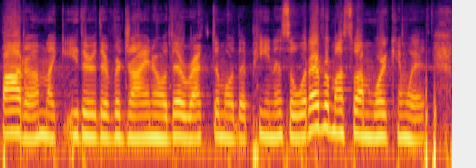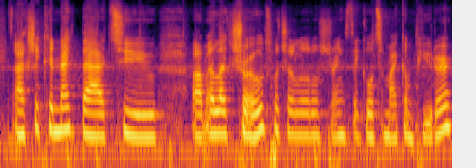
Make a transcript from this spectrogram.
bottom like either their vagina or their rectum or their penis or whatever muscle i'm working with. I actually connect that to um, electrodes which are little strings that go to my computer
